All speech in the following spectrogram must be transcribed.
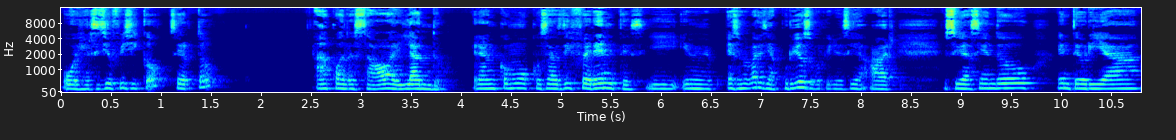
o ejercicio físico, ¿cierto? A cuando estaba bailando. Eran como cosas diferentes y, eso me parecía curioso porque yo decía, a ver, estoy haciendo en teoría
